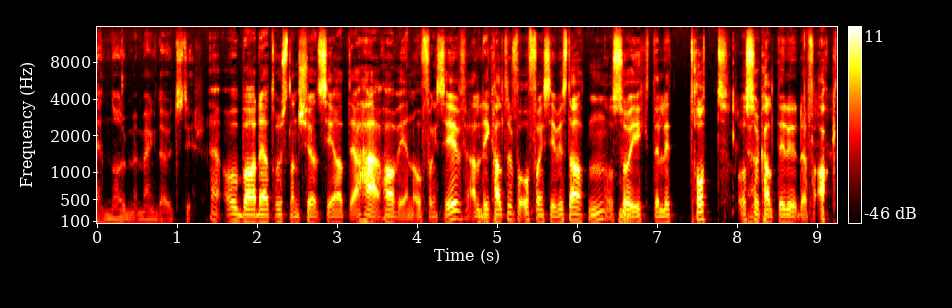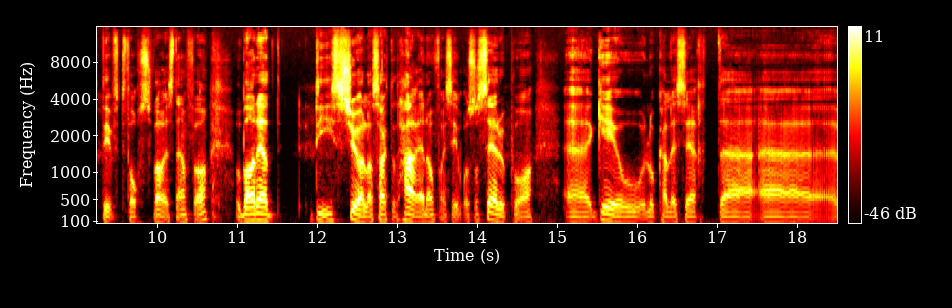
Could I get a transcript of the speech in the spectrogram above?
enorme mengder utstyr. Ja, og bare det at Russland sjøl sier at ja, her har vi en offensiv, eller de kalte det for offensiv i starten, og så mm. gikk det litt trått, og så ja. kalte de det for aktivt forsvar istedenfor. Og bare det at de sjøl har sagt at her er det offensiv, og så ser du på eh, geolokaliserte eh,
